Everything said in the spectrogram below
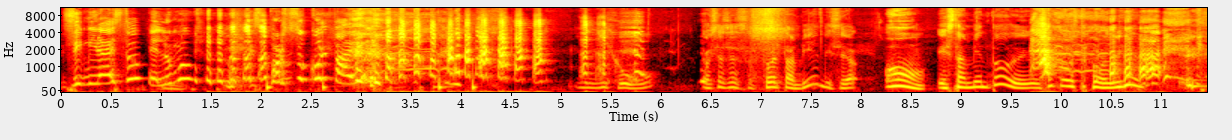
Sí, mira esto, el humo. Es por su culpa. ¿eh? Y dijo, o sea, se asustó él también. Dice, oh, ¿están bien? Digo, sí, todos estamos bien.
